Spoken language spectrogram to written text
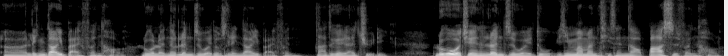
呃，零到一百分好了。如果人的认知维度是零到一百分，拿这个来举例。如果我今天的认知维度已经慢慢提升到八十分好了，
